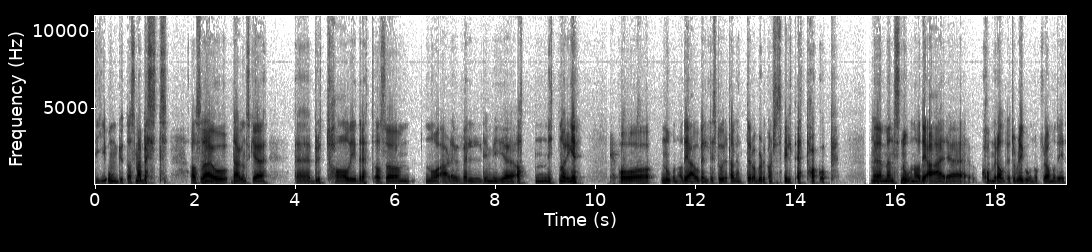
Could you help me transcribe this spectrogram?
de unggutta som er best. Altså det er jo det er ganske eh, brutal idrett. Altså nå er det veldig mye 18-19-åringer. Og noen av de er jo veldig store talenter og burde kanskje spilt ett hakk opp. Mm. mens noen av de er, eh, kommer aldri til å bli gode nok fra Madrid.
